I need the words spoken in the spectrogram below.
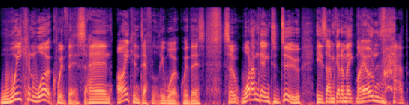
we can work with this and I can definitely work with this. So what I'm going to do is I'm going to make my own rap.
